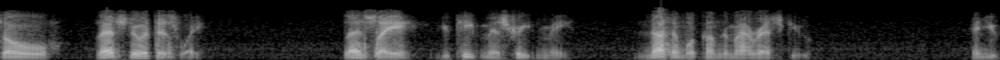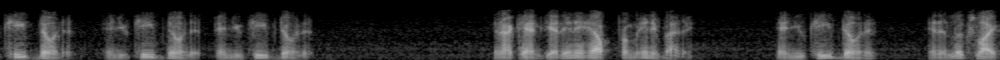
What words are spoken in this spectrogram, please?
So let's do it this way. Let's say you keep mistreating me. Nothing will come to my rescue. And you keep doing it, and you keep doing it, and you keep doing it. And I can't get any help from anybody. And you keep doing it, and it looks like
